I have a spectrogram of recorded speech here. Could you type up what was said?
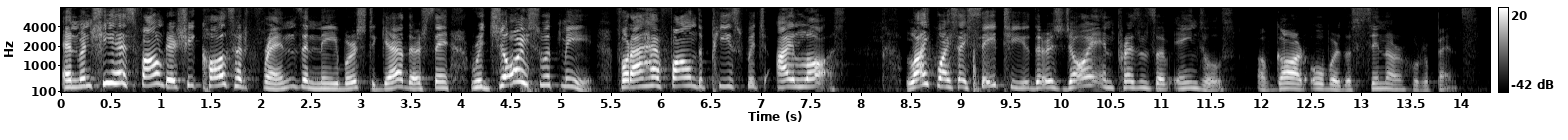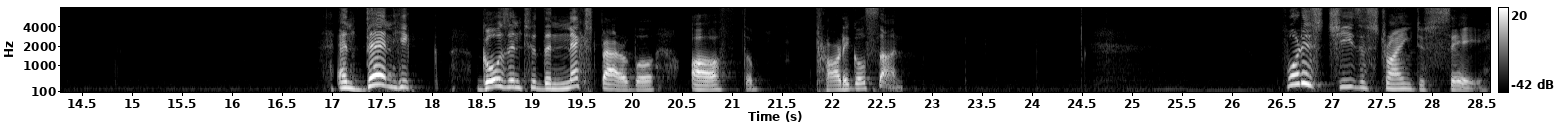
And when she has found it, she calls her friends and neighbors together, saying, Rejoice with me, for I have found the piece which I lost. Likewise, I say to you, there is joy in presence of angels of God over the sinner who repents. And then he goes into the next parable of the prodigal son. What is Jesus trying to say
